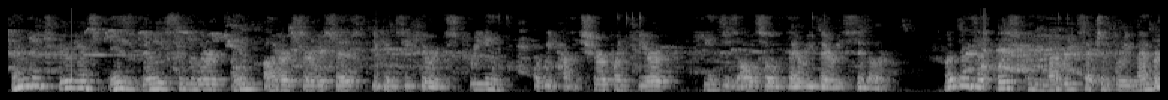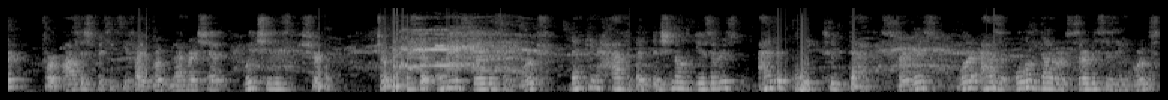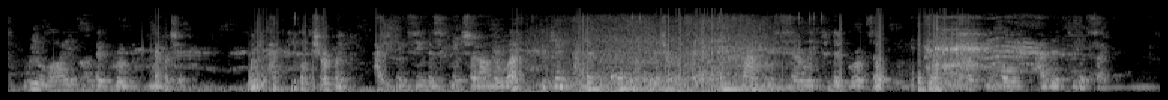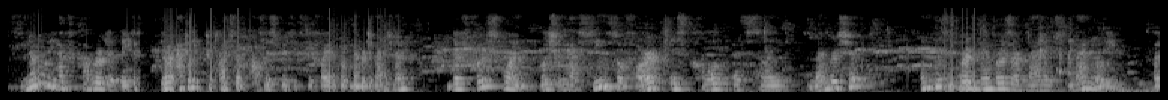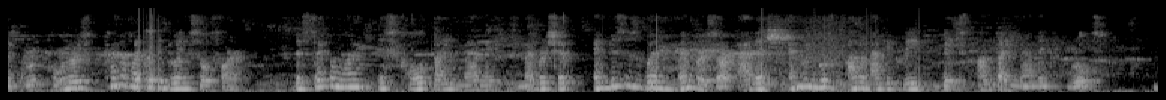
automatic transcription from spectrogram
And the experience is very similar in other services. You can see here in Stream, uh, we have a SharePoint here. Teams is also very, very similar. But there is of course another exception to remember for Office 365 group membership, which is SharePoint. SharePoint is the only service in groups that can have additional users added only to that service, whereas all of other services in groups rely on the group membership. When you add people to SharePoint, as you can see in the screenshot on the left, you can add them only to the SharePoint site and not necessarily to the group. So it can people added to the site. Now that we have covered the basics, there are actually two types of Office 365 group membership management. The first one, which we have seen so far, is called assigned membership. And this is where members are managed manually by group owners, kind of like we've been doing so far. The second one is called dynamic membership, and this is when members are added and removed automatically based on dynamic rules.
